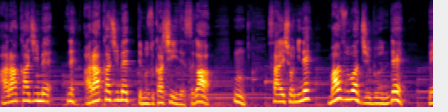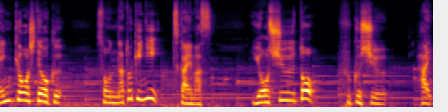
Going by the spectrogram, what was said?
あらかじめ、ね、あらかじめって難しいですが、うん、最初にね、まずは自分で勉強しておく。そんな時に使えます。予習と復習。はい。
